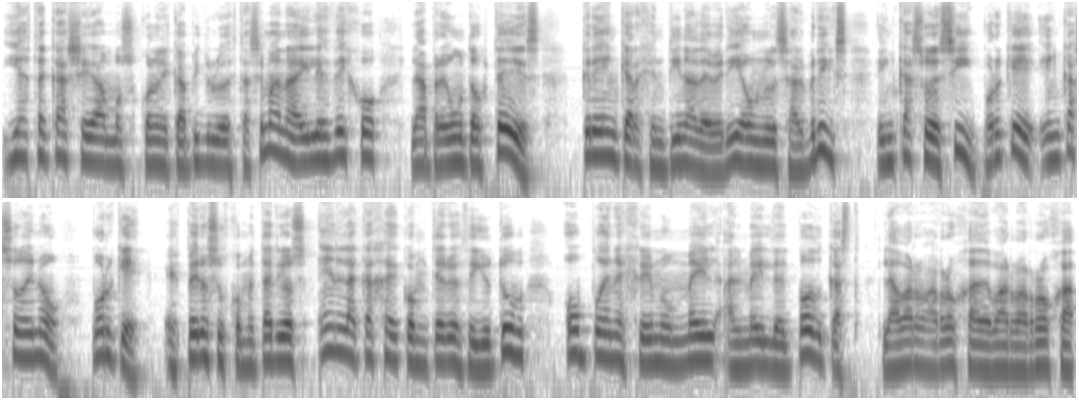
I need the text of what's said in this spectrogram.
Y hasta acá llegamos con el capítulo de esta semana y les dejo la pregunta a ustedes. ¿Creen que Argentina debería unirse al BRICS? En caso de sí, ¿por qué? En caso de no, ¿por qué? Espero sus comentarios en la caja de comentarios de YouTube o pueden escribirme un mail al mail del podcast, la barba roja de barbarroja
